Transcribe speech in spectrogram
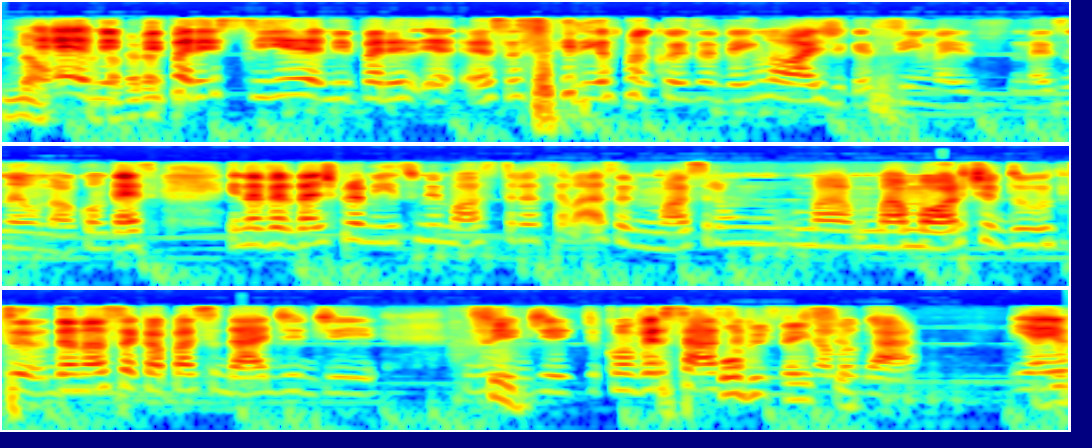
Não. é, me, galera- me parecia, me pare... essa seria uma coisa bem lógica, assim, mas, mas não, não acontece. E na verdade, pra mim, isso me mostra, sei lá, me mostra um- uma, uma morte do, do- da nossa capacidade de, de, de, de conversar, sabe, de dialogar. E aí eu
